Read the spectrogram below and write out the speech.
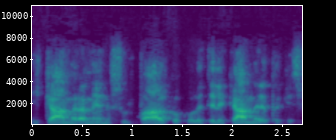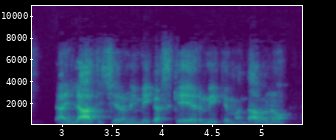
i cameraman sul palco con le telecamere, perché ai lati c'erano i mega schermi che mandavano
